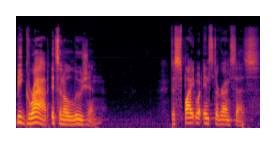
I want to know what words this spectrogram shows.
be grabbed. It's an illusion, despite what Instagram says.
